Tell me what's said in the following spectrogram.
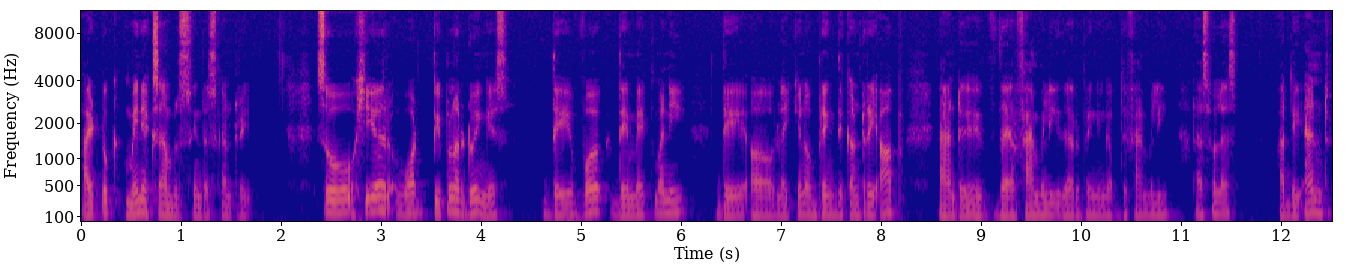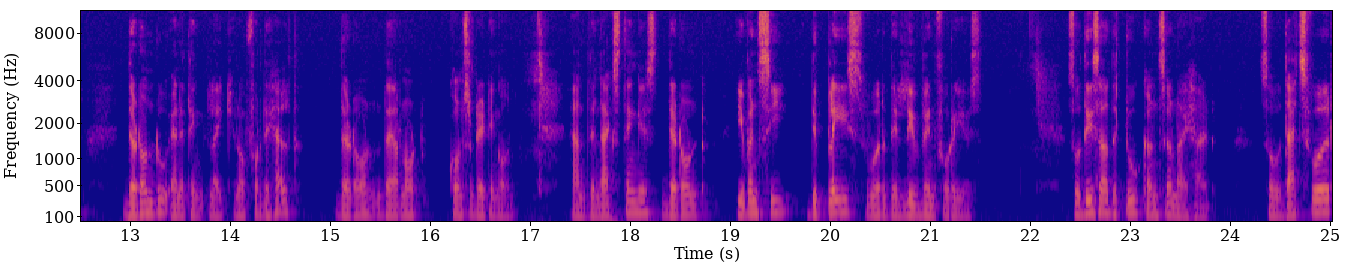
I took many examples in this country. So here, what people are doing is they work, they make money, they uh, like you know bring the country up, and if their family, they are bringing up the family as well as at the end, they don't do anything like you know for the health. They don't. They are not concentrating on, and the next thing is they don't even see the place where they live in for years. So these are the two concerns I had. So that's where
